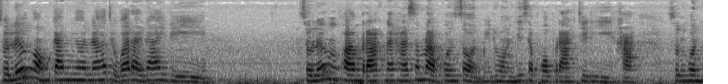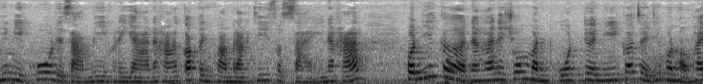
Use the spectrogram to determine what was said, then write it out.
ส่วนเรื่องของการเงินนะคะถือว่ารายได้ดี ส่วนเรื่องของความรักนะคะสำหรับคนโสดมีดวงที่จะพบรักที่ดีค่ะ ส่วนคนที่มีคู่หรือสามีภรรยานะคะ ก็เป็นความรักที่สดใสนะคะ คนที่เกิดนะคะในช่วงวันพุธเดือนนี้ก็จอที่บนของไพ่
